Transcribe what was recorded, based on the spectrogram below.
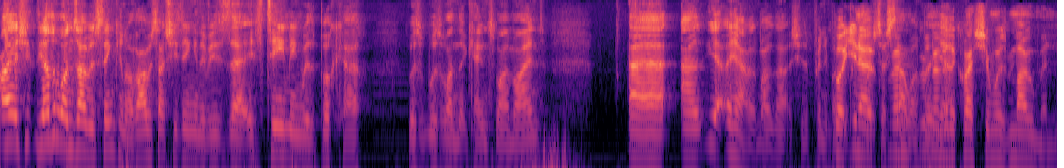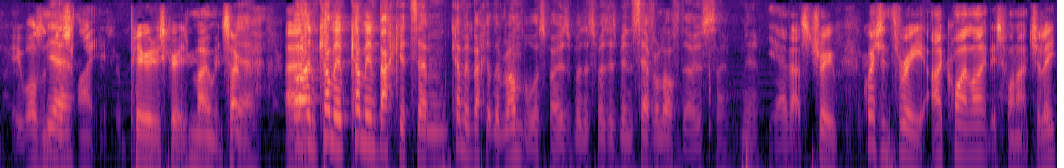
I actually, the other ones I was thinking of, I was actually thinking of his uh, his teaming with Booker was was one that came to my mind. Uh, and yeah, yeah, well, that actually, pretty much. But you know, just that remember, one, but remember yeah. the question was moment. It wasn't Yeah. just like period of career, it was moment. So, Yeah. um, oh, and coming coming back at um coming back at the Rumble, I suppose. But I suppose there's been several of those. So yeah. yeah, that's true. Question three, I quite like this one actually.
